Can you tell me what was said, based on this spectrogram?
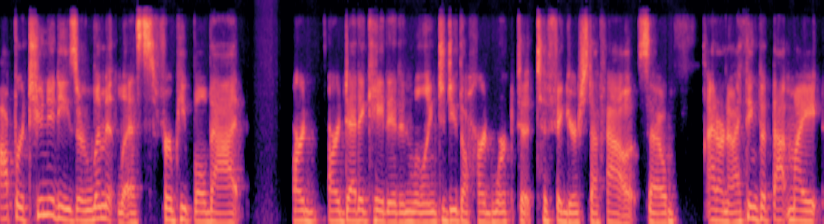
opportunities are limitless for people that are are dedicated and willing to do the hard work to to figure stuff out. So I don't know. I think that that might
